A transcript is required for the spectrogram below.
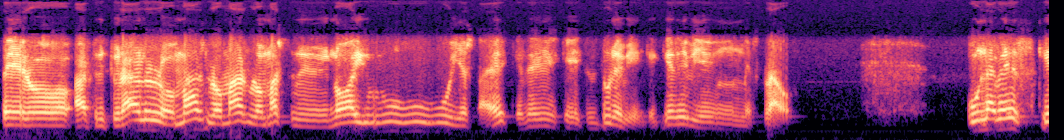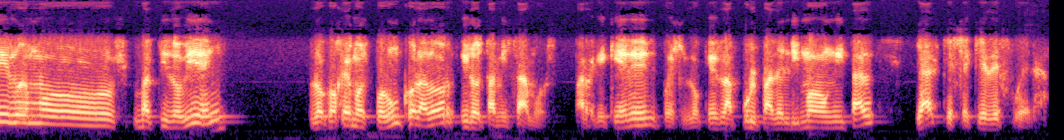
pero a triturar lo más, lo más, lo más, eh, no hay, uh, uh, ya está, ¿eh? que, que triture bien, que quede bien mezclado. Una vez que lo hemos batido bien, lo cogemos por un colador y lo tamizamos para que quede pues lo que es la pulpa del limón y tal, ya que se quede fuera.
